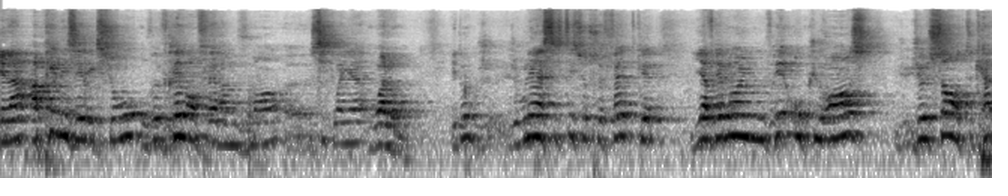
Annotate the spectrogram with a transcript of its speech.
Et là, après les élections, on veut vraiment faire un mouvement euh, citoyen wallon. Et donc, je, voulais insister sur ce fait qu'il y a vraiment une vraie occurrence, je, le sens en tout cas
